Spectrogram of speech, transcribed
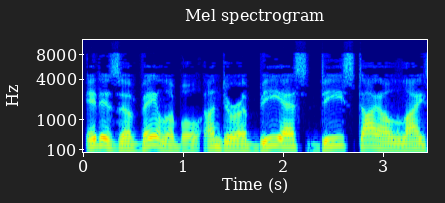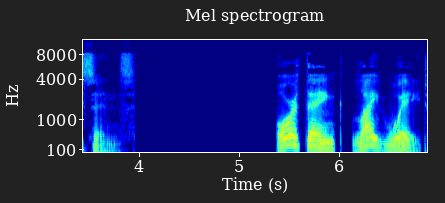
It is available under a BSD-style license. Orthanc, lightweight,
